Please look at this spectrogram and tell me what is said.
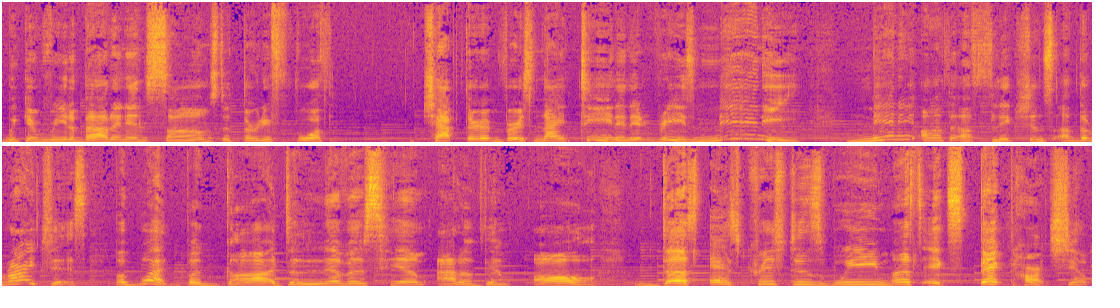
We can read about it in Psalms, the 34th chapter, verse 19, and it reads Many, many are the afflictions of the righteous but what? But God delivers him out of them all. Thus, as Christians, we must expect hardship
